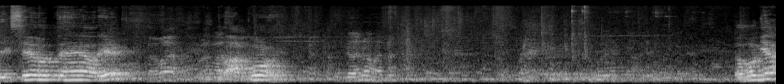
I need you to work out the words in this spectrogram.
एक शेर होते हैं और एक बापू तो हो गया?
